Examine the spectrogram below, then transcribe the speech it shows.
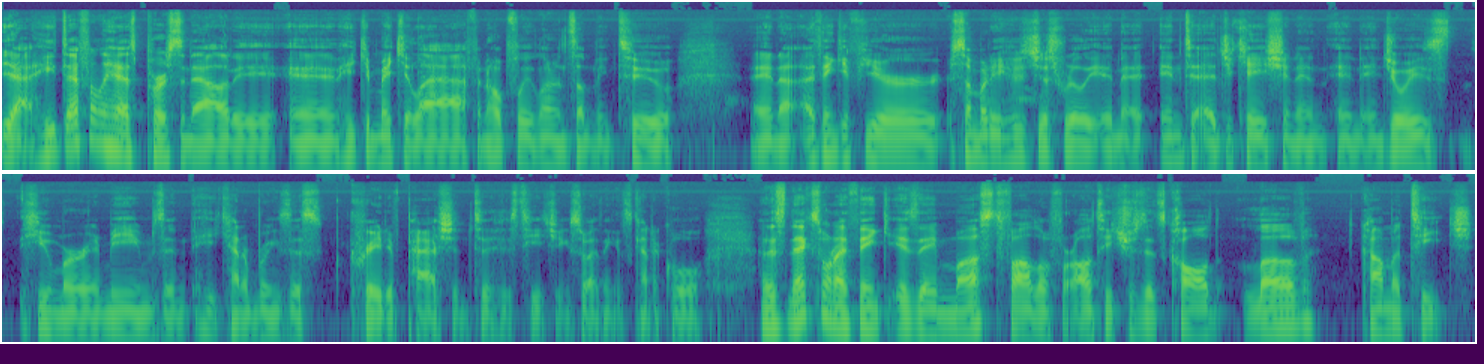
Yeah, he definitely has personality and he can make you laugh and hopefully learn something too. And I think if you're somebody who's just really in, into education and, and enjoys humor and memes, and he kind of brings this creative passion to his teaching, so I think it's kind of cool. And this next one I think is a must follow for all teachers. It's called Love, comma Teach,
